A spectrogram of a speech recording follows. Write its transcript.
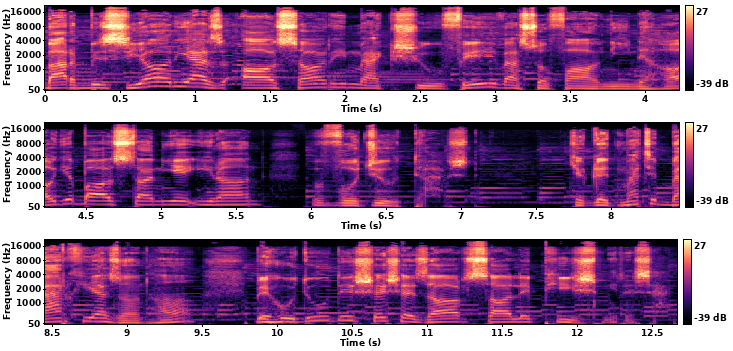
بر بسیاری از آثار مکشوفه و صفانینه های باستانی ایران وجود داشت که قدمت برخی از آنها به حدود 6000 سال پیش می رسد.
